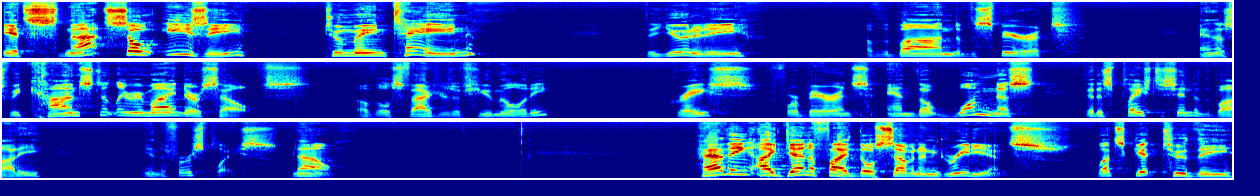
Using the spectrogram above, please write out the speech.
It's not so easy to maintain the unity of the bond of the Spirit Unless we constantly remind ourselves of those factors of humility, grace, forbearance, and the oneness that has placed us into the body in the first place. Now, having identified those seven ingredients, let's get to the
